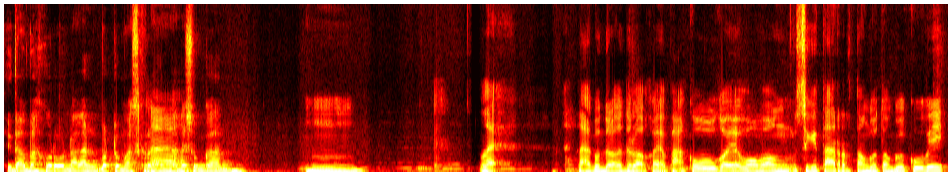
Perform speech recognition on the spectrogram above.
ditambah corona kan maskeran Nah. nah. sungkan hmm. lek lah aku delok-delok kayak pakku kayak wong-wong sekitar tonggo-tonggo kuwi.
